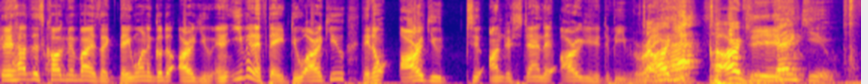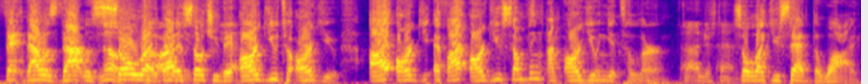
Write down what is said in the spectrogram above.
they have this cognitive bias. Like they want to go to argue, and even if they do argue, they don't argue to understand. They argue to be To right. argue. That- To argue. Yeah. Thank you. Th- that was that was No, so right. That argue. is so true. They argue to argue. I argue if I argue something, I'm arguing it to learn. To understand. So like you said, the why.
